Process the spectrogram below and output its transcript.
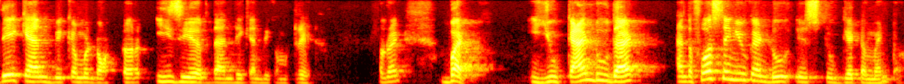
they can become a doctor easier than they can become a trader all right? But you can do that and the first thing you can do is to get a mentor.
